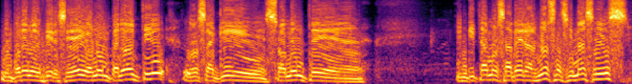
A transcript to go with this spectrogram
Non podemos dicir se é ou non penalti. Nos aquí somente eh, invitamos a ver as nosas imaxes.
